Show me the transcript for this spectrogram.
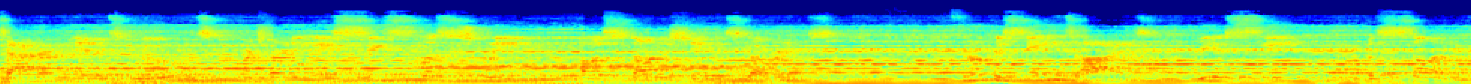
Saturn and its moons, returning a ceaseless stream of astonishing discoveries. Through Cassini's eyes, we have seen the sun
